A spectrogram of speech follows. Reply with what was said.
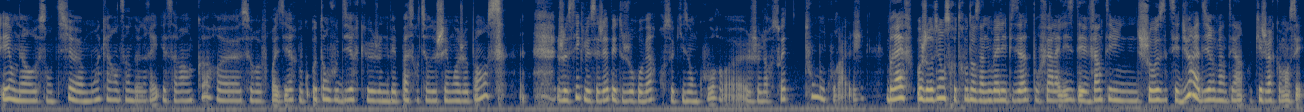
et on est en ressenti euh, moins 45 degrés et ça va encore euh, se refroidir. Donc autant vous dire que je ne vais pas sortir de chez moi, je pense. je sais que le cégep est toujours ouvert pour ceux qui ont cours. Euh, je leur souhaite tout mon courage. Bref, aujourd'hui on se retrouve dans un nouvel épisode pour faire la liste des 21 choses. C'est dur à dire 21. Ok, je vais recommencer.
